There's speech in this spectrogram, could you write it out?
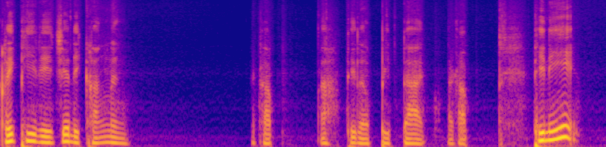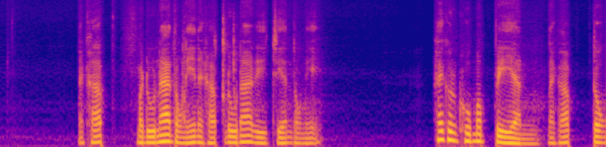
คลิกที่ region อีกครั้งหนึ่งนะครับ อะ ที่เราปิดได้นะครับ ทีนี้นะครับ มาดูหน้าตรงนี้นะครับ ดูหน้า region ตรงนี้ ให้คุณครูมาเปลี่ยนนะครับ ตรง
